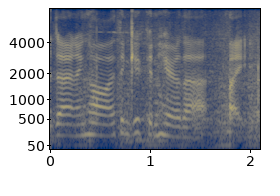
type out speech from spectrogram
The dining hall. I think you can hear that. Bye.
